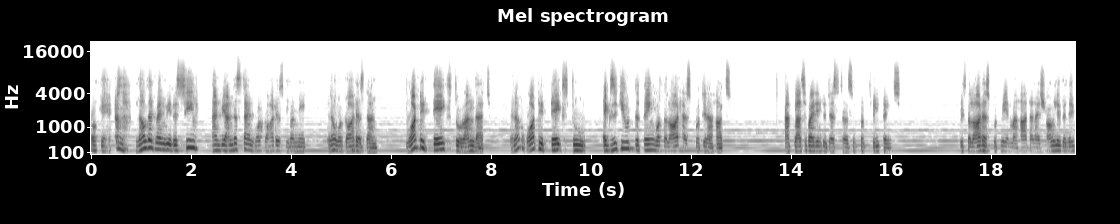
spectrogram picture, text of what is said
Okay. Now that when we receive and we understand what god has given me you know what god has done what it takes to run that you know what it takes to execute the thing what the lord has put in our hearts. I've classified into just uh, simple three things which the Lord has put me in my heart. And I strongly believe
